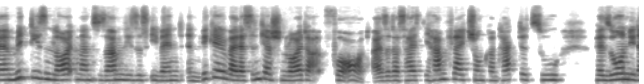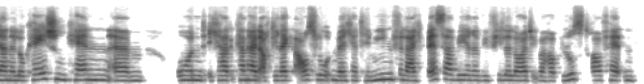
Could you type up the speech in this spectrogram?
äh, mit diesen Leuten dann zusammen dieses Event entwickle, weil das sind ja schon Leute vor Ort. Also das heißt, die haben vielleicht schon Kontakte zu Personen, die dann eine Location kennen. Ähm, und ich kann halt auch direkt ausloten, welcher Termin vielleicht besser wäre, wie viele Leute überhaupt Lust drauf hätten.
